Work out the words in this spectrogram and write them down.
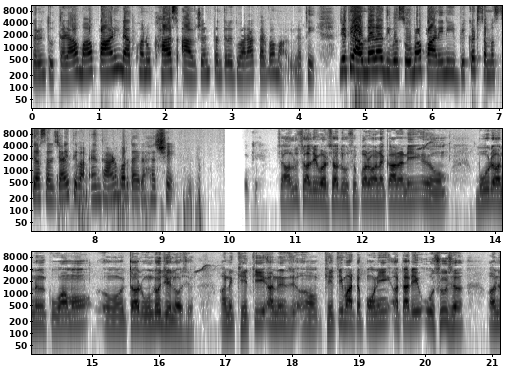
પરંતુ તળાવમાં પાણી નાખવાનું ખાસ આયોજન તંત્ર દ્વારા કરવામાં આવ્યું નથી, જેથી આવનારા દિવસોમાં પાણીની વિકટ સમસ્યા સર્જાય તેવા એંધાણ વર્તાઈ રહ્યા છે. ચાલુ ચાલી વરસાદ ઓછું પડવાના કારણે બોર અને કૂવામાં તર ઊંડો જેલો છે. અને ખેતી અને ખેતી માટે પાણી અત્યારે ઓછું છે અને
